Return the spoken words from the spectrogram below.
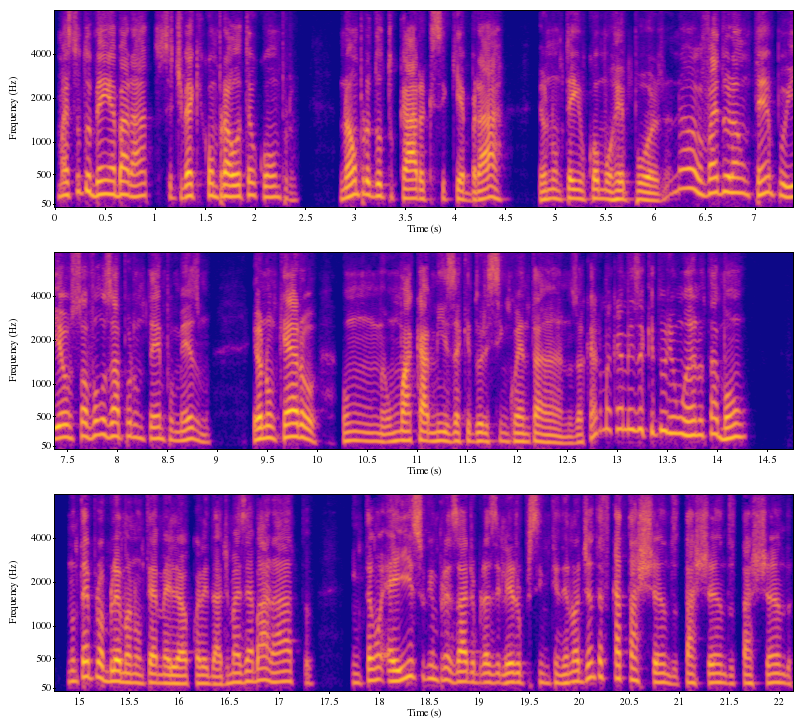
Mas tudo bem, é barato. Se tiver que comprar outro, eu compro. Não é um produto caro que se quebrar, eu não tenho como repor. Não, vai durar um tempo e eu só vou usar por um tempo mesmo. Eu não quero um, uma camisa que dure 50 anos. Eu quero uma camisa que dure um ano, tá bom. Não tem problema não ter a melhor qualidade, mas é barato. Então é isso que o empresário brasileiro precisa entender. Não adianta ficar taxando, taxando, taxando,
